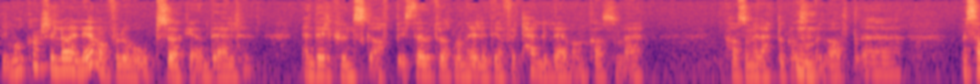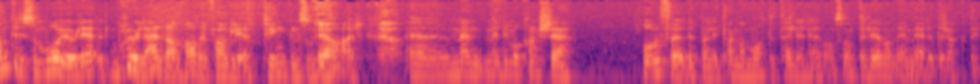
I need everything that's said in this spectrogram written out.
De må kanskje la elevene få lov å oppsøke en del, en del kunnskap, istedenfor at man hele tida forteller elevene hva som, er, hva som er rett og hva som er galt. Eh, Men samtidig så må jo, må jo lærerne ha den faglige tyngden som de Ja. har. Eh, Men, men de må kanskje overføre det på en litt annen måte til elevene, sånn at elevene er mer delaktige.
